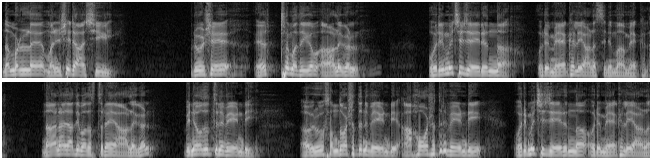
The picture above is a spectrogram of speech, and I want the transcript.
നമ്മളുടെ മനുഷ്യരാശിയിൽ ഒരുപക്ഷെ ഏറ്റവും അധികം ആളുകൾ ഒരുമിച്ച് ചേരുന്ന ഒരു മേഖലയാണ് സിനിമാ മേഖല. നാനാജാതി മതസ്ഥരായ ആളുകൾ വിനോദത്തിന് വേണ്ടി ഒരു സന്തോഷത്തിന് വേണ്ടി ആഘോഷത്തിന് വേണ്ടി ഒരുമിച്ച് ചേരുന്ന ഒരു മേഖലയാണ്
